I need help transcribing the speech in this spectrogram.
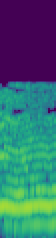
يَسْتَطِيعُونَ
